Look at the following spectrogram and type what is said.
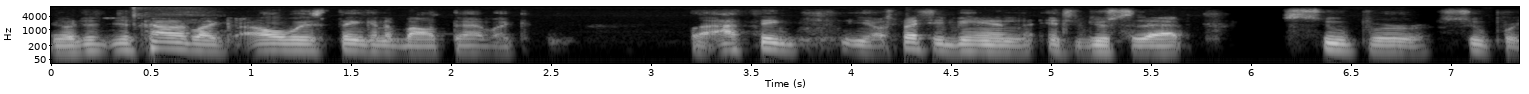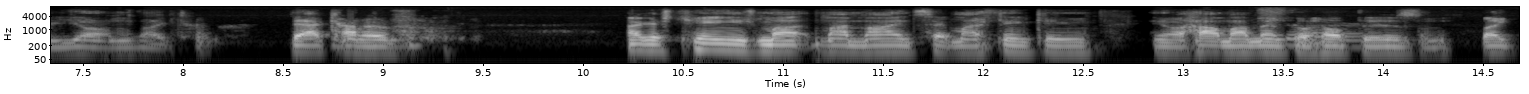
know, just just kind of like always thinking about that. Like, I think you know, especially being introduced to that super super young, like that kind of, I guess, changed my my mindset, my thinking you know how my mental sure. health is and like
